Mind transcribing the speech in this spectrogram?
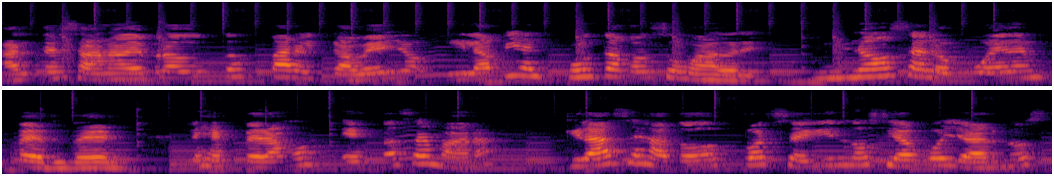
artesana de productos para el cabello y la piel junto con su madre. No se lo pueden perder. Les esperamos esta semana. Gracias a todos por seguirnos y apoyarnos.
